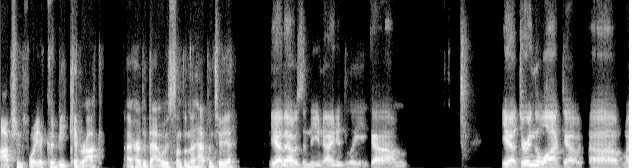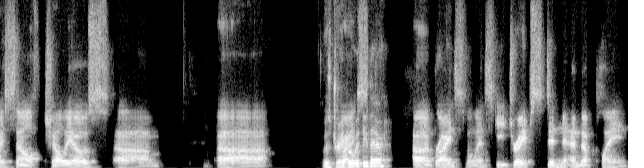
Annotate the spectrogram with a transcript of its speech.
option for you could be Kid Rock. I heard that that was something that happened to you. Yeah, that was in the United League. Um, yeah, during the lockout, uh, myself, Chelios, um, uh, was Draper with you there? uh, Bryan Smolinski. Drapes didn't end up playing.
